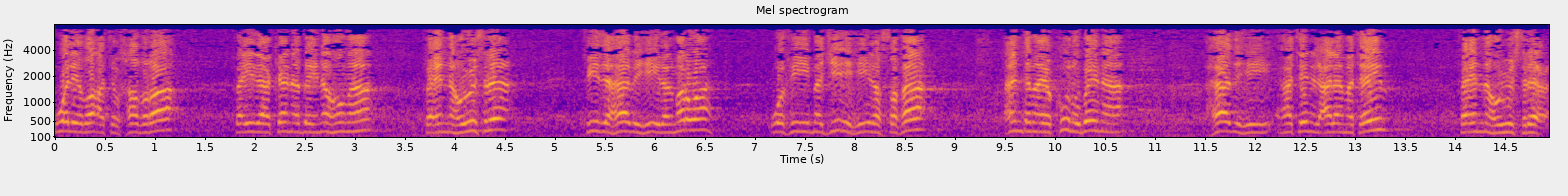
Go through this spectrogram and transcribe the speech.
والإضاءة الخضراء فإذا كان بينهما فإنه يسرع في ذهابه إلى المروة وفي مجيئه إلى الصفاء عندما يكون بين هذه هاتين العلامتين فإنه يسرع.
